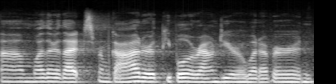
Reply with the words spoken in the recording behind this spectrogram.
um, whether that's from God or people around you or whatever. And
